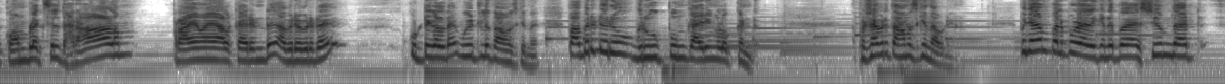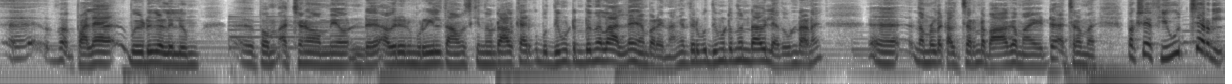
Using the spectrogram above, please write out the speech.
കോംപ്ലക്സിൽ ധാരാളം പ്രായമായ ആൾക്കാരുണ്ട്. അവരവരുടെ കുട്ടികളുടെ വീട്ടിൽ താമസിക്കുന്നത്. അപ്പോൾ അവരുടെ ഒരു ഗ്രൂപ്പും കാര്യങ്ങളൊക്കെ ഉണ്ട്. പക്ഷെ അവർ താമസിക്കുന്നത് അവിടെയാണ്. അപ്പോൾ ഞാൻ പലപ്പോഴും ആലോചിക്കുന്നത് ഇപ്പോൾ അസ്യൂം ദാറ്റ് പല വീടുകളിലും ഇപ്പം അച്ഛനോ അമ്മയോ ഉണ്ട്. അവരൊരു മുറിയിൽ താമസിക്കുന്നതുകൊണ്ട് ആൾക്കാർക്ക് ബുദ്ധിമുട്ടുണ്ടെന്നുള്ളതല്ല ഞാൻ പറയുന്നത്. അങ്ങനത്തെ ഒരു ബുദ്ധിമുട്ടൊന്നും ഉണ്ടാവില്ല. അതുകൊണ്ടാണ് നമ്മളുടെ കൾച്ചറിന്റെ ഭാഗമായിട്ട് അച്ഛനമ്മ പക്ഷേ ഫ്യൂച്ചറിൽ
